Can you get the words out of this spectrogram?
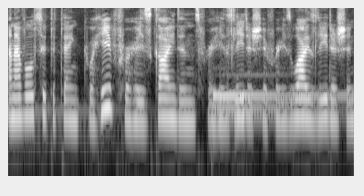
And i've also to thank wahib for his guidance for his leadership for his wise leadership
